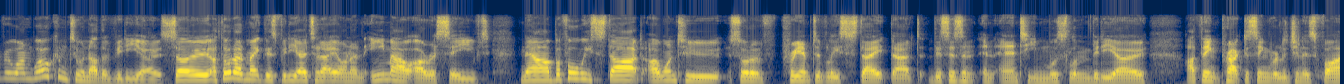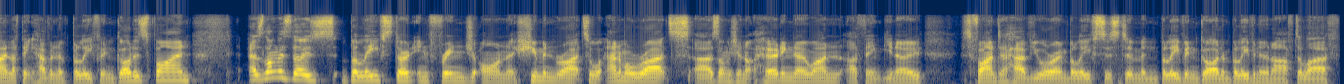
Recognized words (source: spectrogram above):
everyone, welcome to another video. So I thought I'd make this video today on an email I received. Now before we start I want to sort of preemptively state that this isn't an anti-Muslim video. I think practicing religion is fine, I think having a belief in God is fine. As long as those beliefs don't infringe on human rights or animal rights, uh, as long as you're not hurting no one, I think, you know, it's fine to have your own belief system and believe in God and believe in an afterlife.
